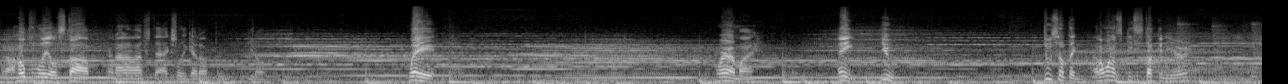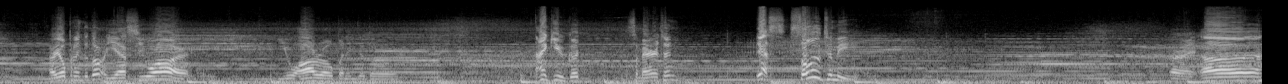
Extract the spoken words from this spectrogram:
Uh, hopefully it'll stop, and I don't have to actually get up and, you know... Wait! Where am I? Hey, you! Do something! I don't want to be stuck in here. Are you opening the door? Yes, you are. You are opening the door. Thank you, good Samaritan. Yes, salute to me. All right. Uh,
